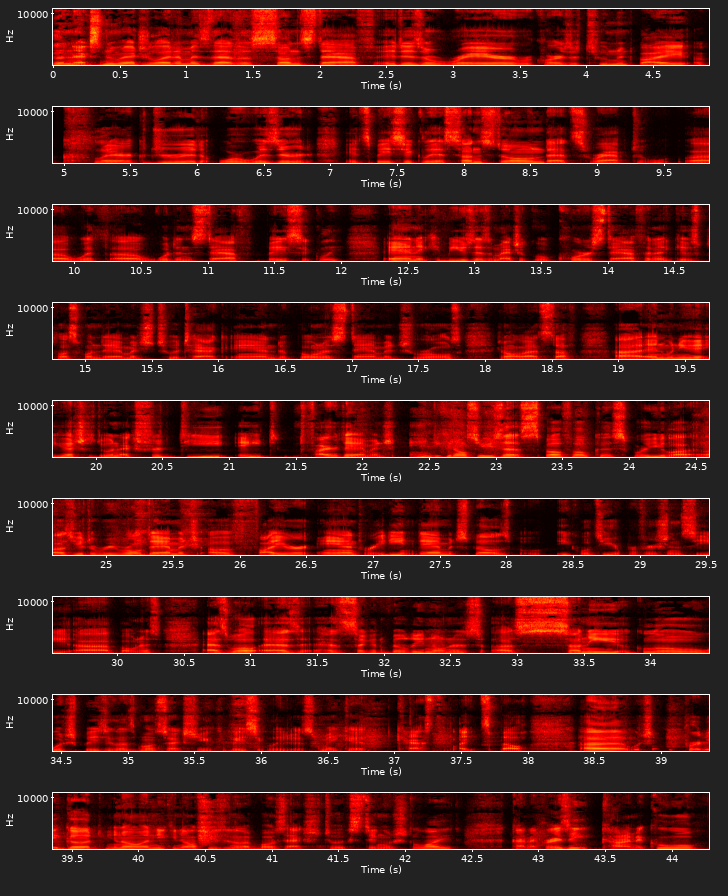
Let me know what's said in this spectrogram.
The next new magical item is that of the Sun Staff. It is a rare, requires attunement by a cleric, druid, or wizard. It's basically a sunstone that's wrapped uh, with a wooden staff, basically, and it can be used as a magical quarter staff, and it gives plus one damage to attack and bonus damage rolls and all that stuff. Uh, and when you hit, you actually do an extra D8 fire damage, and you can also use a spell focus, where you allows you to reroll damage of fire and radiant damage spells equal to your proficiency. Uh, uh, bonus, as well as it has a second ability known as a Sunny Glow, which basically has bonus action. You can basically just make it cast a light spell, uh, which is pretty good, you know. And you can also use another bonus action to extinguish the light. Kind of crazy, kind of cool.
